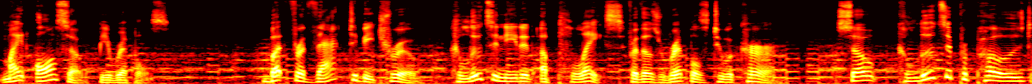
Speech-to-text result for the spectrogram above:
might also be ripples. But for that to be true, Kaluza needed a place for those ripples to occur. So Kaluza proposed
